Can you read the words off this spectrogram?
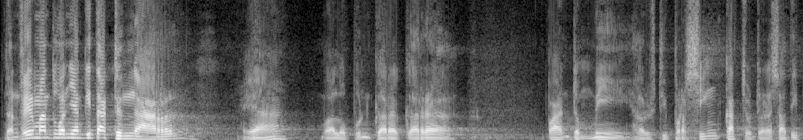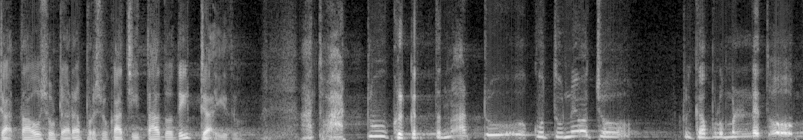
Dan firman Tuhan yang kita dengar ya, walaupun gara-gara pandemi harus dipersingkat saudara, saya tidak tahu saudara bersuka cita atau tidak itu. Aduh, aduh, gregetan, aduh, kudune ojo 30 menit om,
